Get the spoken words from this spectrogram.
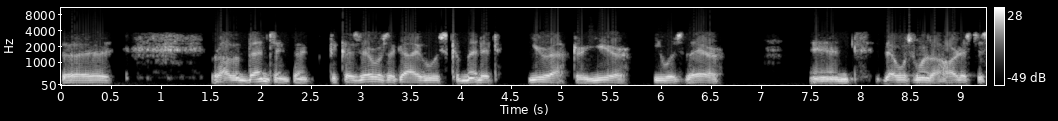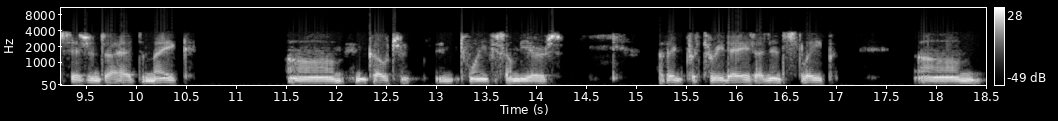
the Robin Benzing thing because there was a guy who was committed year after year. He was there, and that was one of the hardest decisions I had to make um, in coaching in 20 some years. I think for three days I didn't sleep um,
